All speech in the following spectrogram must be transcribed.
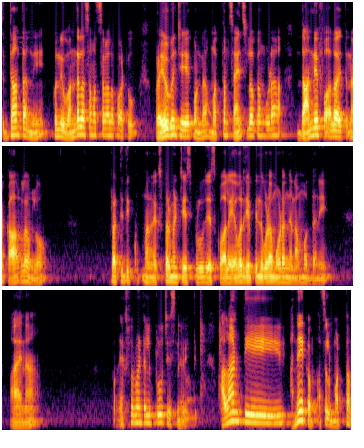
సిద్ధాంతాన్ని కొన్ని వందల సంవత్సరాల పాటు ప్రయోగం చేయకుండా మొత్తం సైన్స్ లోకం కూడా దాన్నే ఫాలో అవుతున్న కాలంలో ప్రతిదీ మనం ఎక్స్పెరిమెంట్ చేసి ప్రూవ్ చేసుకోవాలి. ఎవరు చెప్పింది కూడా మూఢంగా నమ్మొద్దని ఆయన ఎక్స్పెరిమెంటల్ ప్రూవ్ చేసిన వ్యక్తి. అలాంటి అనేకం అసలు మొత్తం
